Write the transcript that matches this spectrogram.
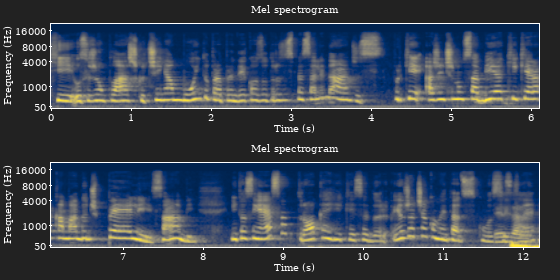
que o cirurgião plástico tinha muito para aprender com as outras especialidades, porque a gente não sabia o que, que era camada de pele, sabe? Então, assim, essa troca é enriquecedora. Eu já tinha comentado isso com vocês, Exato. né?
